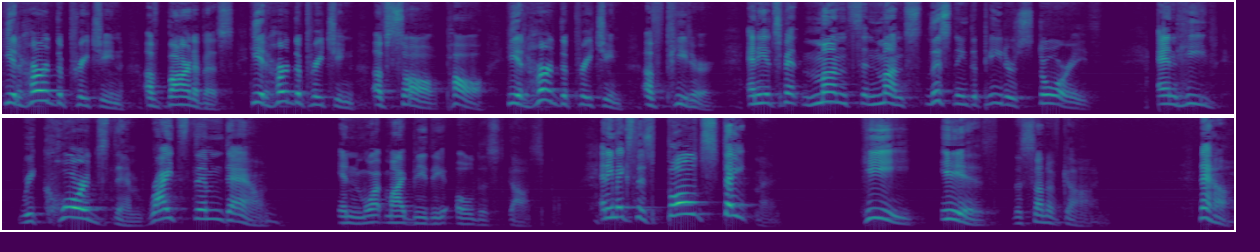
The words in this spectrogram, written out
He had heard the preaching of Barnabas. He had heard the preaching of Saul, Paul. He had heard the preaching of Peter. And he had spent months and months listening to Peter's stories. And he records them, writes them down in what might be the oldest gospel. And he makes this bold statement He is the Son of God. Now,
